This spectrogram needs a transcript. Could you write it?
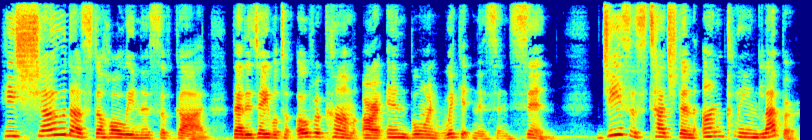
he showed us the holiness of God that is able to overcome our inborn wickedness and sin. Jesus touched an unclean leper,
